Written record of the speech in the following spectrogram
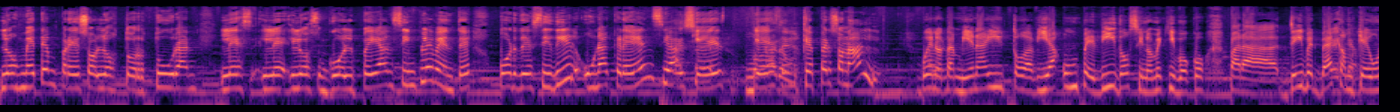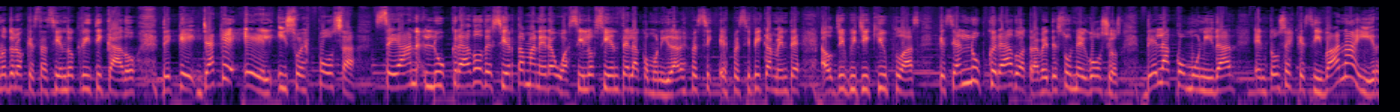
los meten presos, los torturan, les, le- los golpean simplemente por decidir una creencia que es, que, es, que es personal. Bueno, también hay todavía un pedido, si no me equivoco, para David Beckham, que es uno de los que está siendo criticado, de que ya que él y su esposa se han lucrado de cierta manera, o así lo siente la comunidad específicamente LGBTQ, que se han lucrado a través de sus negocios de la comunidad, entonces que si van a ir,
